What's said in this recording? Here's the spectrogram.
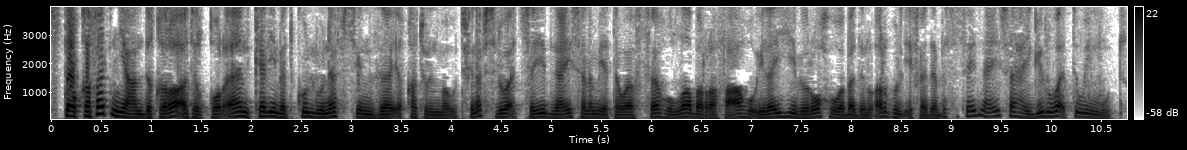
استوقفتني عند قراءة القرآن كلمة كل نفس ذائقة الموت. في نفس الوقت سيدنا عيسى لم يتوفاه الله بل رفعه إليه بروحه وبدنه أرجو الإفادة بس سيدنا عيسى هيجيله وقت ويموت.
